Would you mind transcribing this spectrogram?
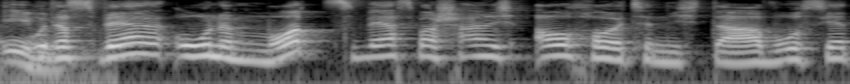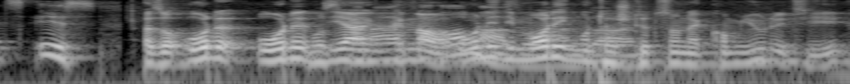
Eben. Das wäre ohne Mods wäre es wahrscheinlich auch heute nicht da, wo es jetzt ist. Also ohne, ohne, ja genau, ohne die so Modding-Unterstützung der Community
